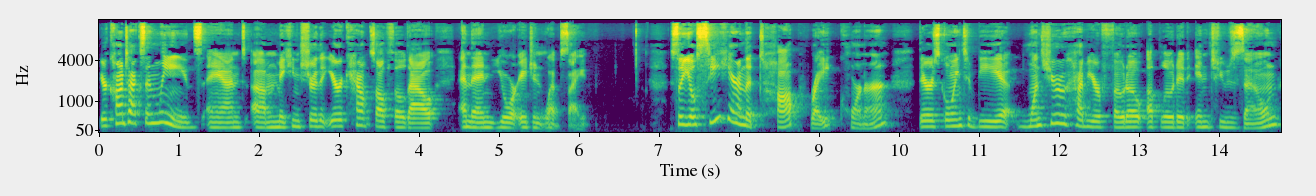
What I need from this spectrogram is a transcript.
your contacts and leads and um, making sure that your account's all filled out and then your agent website. So you'll see here in the top right corner, there's going to be, once you have your photo uploaded into Zone,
